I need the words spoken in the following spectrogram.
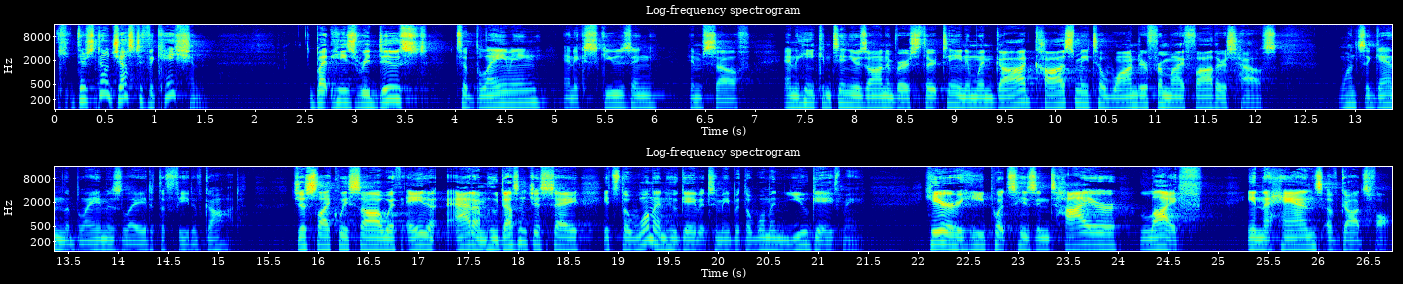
he, there's no justification. But he's reduced to blaming and excusing himself. And he continues on in verse 13 And when God caused me to wander from my father's house, once again the blame is laid at the feet of God. Just like we saw with Adam, who doesn't just say, It's the woman who gave it to me, but the woman you gave me. Here he puts his entire life in the hands of God's fault.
